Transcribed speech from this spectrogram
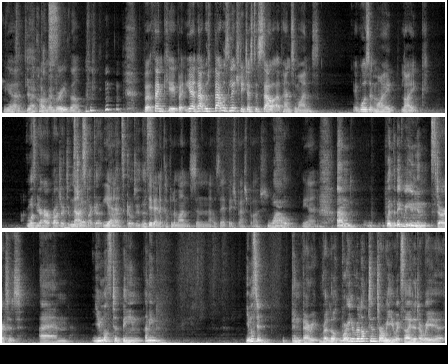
Yeah, Yeah, I can't that's- remember either. but thank you. But yeah, that was that was literally just to sell at pantomimes. It wasn't my like it wasn't your heart project. It was no. just like a yeah. let's go do We this. did it in a couple of months, and that was it. Bish bash bosh. Wow. Yeah. And when the big reunion started, um, you must have been. I mean, you must have been very reluctant. Were you reluctant, or were you excited, or were you?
